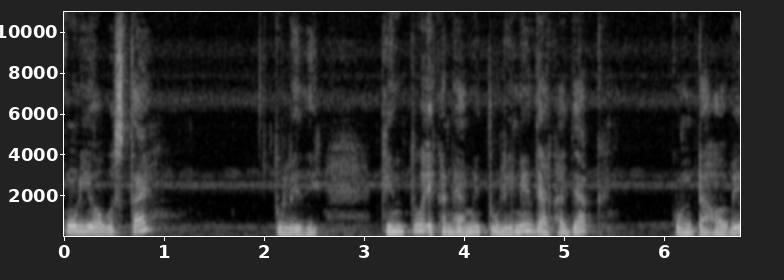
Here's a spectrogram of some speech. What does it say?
কুঁড়ি অবস্থায় তুলে দিই। কিন্তু এখানে আমি তুলিনি, দেখা যাক কোনটা হবে।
